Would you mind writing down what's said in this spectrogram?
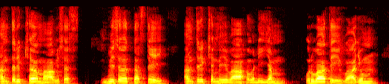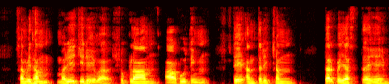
अंतरिक्षमाविशतस्ते। अंतरिक्षमेवाहवनीयं कुर्वाते वायुं समिधम मरीचिरेव शुक्लाम् आहुतिं। ते अंतरिक्षं तर्पयस्ते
